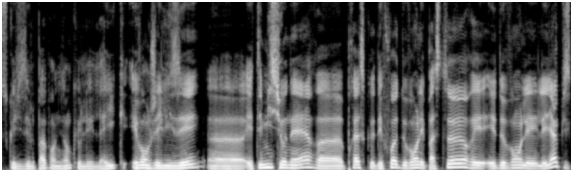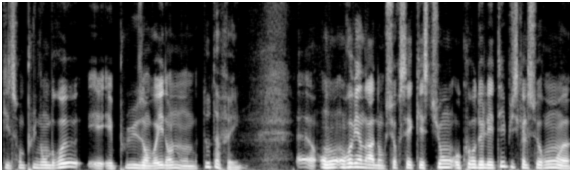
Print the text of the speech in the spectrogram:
Ce que disait le pape en disant que les laïcs évangélisés euh, étaient missionnaires euh, presque des fois devant les pasteurs et, devant les, les puisqu'ils sont plus nombreux et plus envoyés dans le monde. Tout à fait. Euh, on, reviendra donc sur ces questions au cours de l'été, puisqu'elles seront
